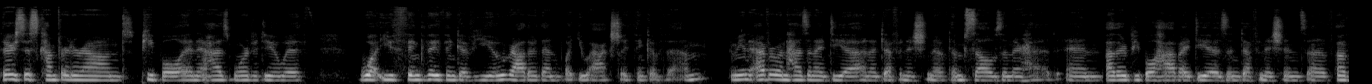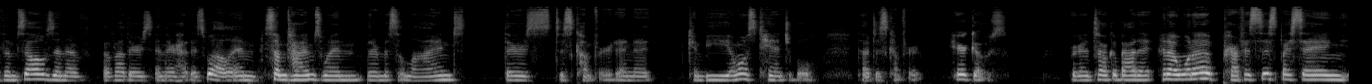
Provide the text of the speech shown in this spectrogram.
There's discomfort around people, and it has more to do with what you think they think of you rather than what you actually think of them. I mean, everyone has an idea and a definition of themselves in their head, and other people have ideas and definitions of, of themselves and of, of others in their head as well. And sometimes when they're misaligned, there's discomfort, and it can be almost tangible, that discomfort. Here it goes. We're going to talk about it. And I want to preface this by saying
